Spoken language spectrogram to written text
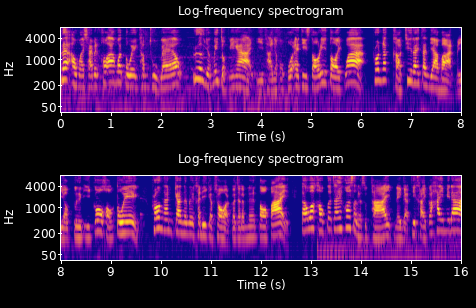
และเอามาใช้เป็นข้ออ้างว่าตัวเองทำถูกแล้ว เรื่องยังไม่จบง่ายๆ อีธานยังคงโพสไอจีสตอรี่ต่ออีกว่า เพราะนักข่าวที่ไร้จรรยาบรรณไม่ยอมกลืนอีโก้ของตัวเอง เพราะงั้นการดำเนินคดีกับชอนก็จะดำเนินต่อไป แต่ว่าเขาก็จะให้ข้อเสนอสุดท้าย ในแบบที่ใครก็ให้ไม่ได้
